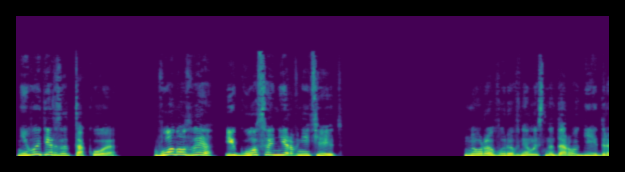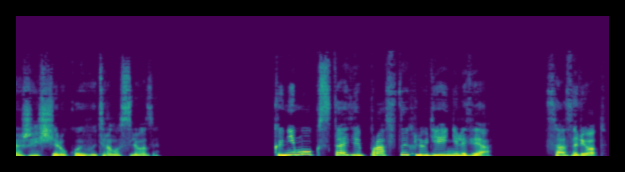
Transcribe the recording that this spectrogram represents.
не выдержит такое. Вон уже и Госа нервничает». Нора выровнялась на дороге и дрожащей рукой вытерла слезы. «К нему, кстати, простых людей нельзя. Созрет».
